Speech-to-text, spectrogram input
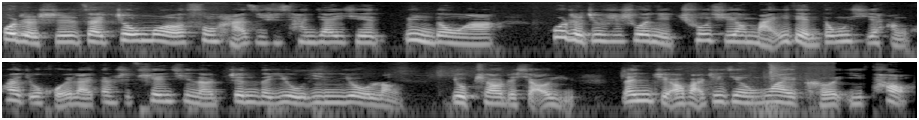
或者是在周末送孩子去参加一些运动啊。或者就是说，你出去要买一点东西，很快就回来，但是天气呢，真的又阴又冷，又飘着小雨，那你只要把这件外壳一套，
